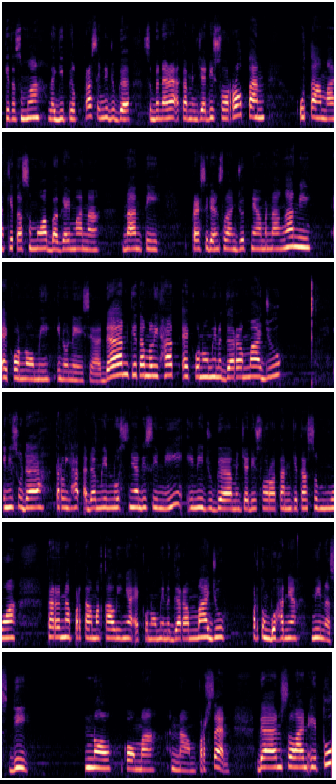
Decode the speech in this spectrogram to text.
kita semua lagi pilpres ini juga sebenarnya akan menjadi sorotan utama kita semua bagaimana nanti presiden selanjutnya menangani ekonomi Indonesia. Dan kita melihat ekonomi negara maju ini sudah terlihat ada minusnya di sini. Ini juga menjadi sorotan kita semua karena pertama kalinya ekonomi negara maju pertumbuhannya minus di 0,6 persen. Dan selain itu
